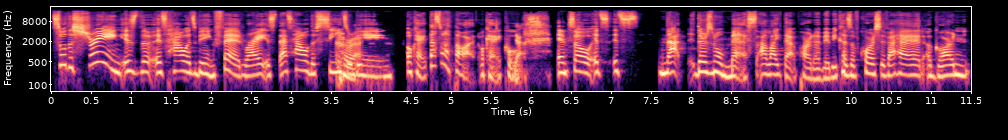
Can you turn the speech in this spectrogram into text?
so the string is the is how it's being fed, right? It's that's how the seeds Correct. are being okay. That's what I thought. Okay, cool. Yes. And so it's it's not there's no mess. I like that part of it because of course if I had a garden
